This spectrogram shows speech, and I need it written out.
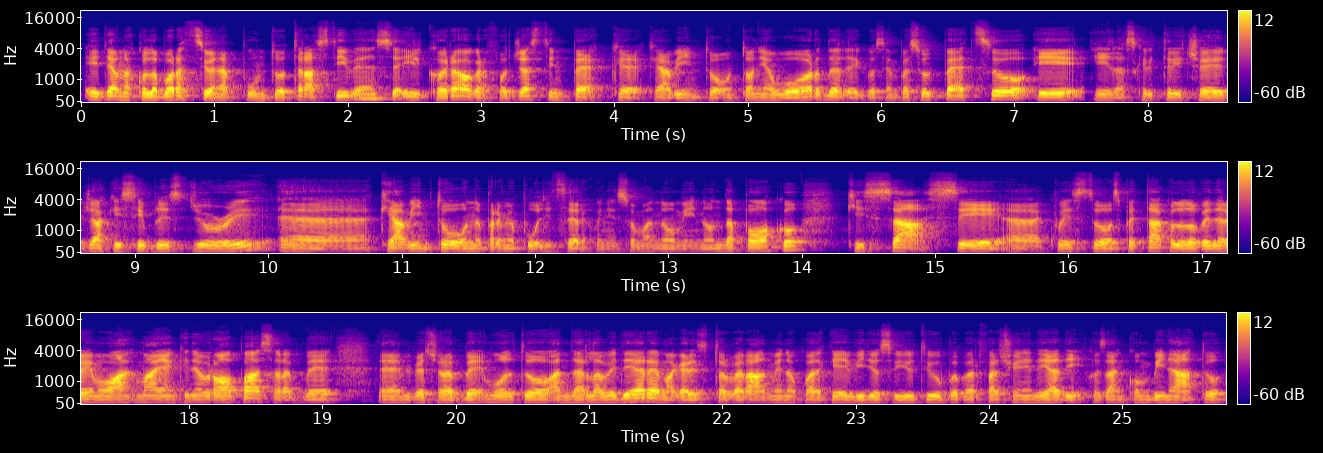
ed è una collaborazione appunto tra Stevens e il coreografo Justin Peck che ha vinto un Tony Award, leggo sempre sul pezzo, e, e la scrittrice Jackie Siblis Jury eh, che ha vinto un premio Pulitzer, quindi insomma nomi non da poco. Chissà se eh, questo spettacolo lo vedremo mai anche in Europa, sarebbe, eh, mi piacerebbe molto andarlo a vedere, magari si troverà almeno qualche video su YouTube per farci un'idea di cosa hanno combinato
